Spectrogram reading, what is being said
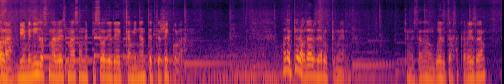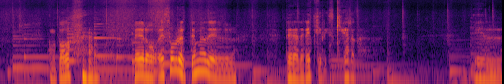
Hola, bienvenidos una vez más a un episodio de Caminante Terrícola. Ahora quiero hablar de algo que me, que me está dando vueltas a cabeza, como todo, pero es sobre el tema del, de la derecha y la izquierda. El,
